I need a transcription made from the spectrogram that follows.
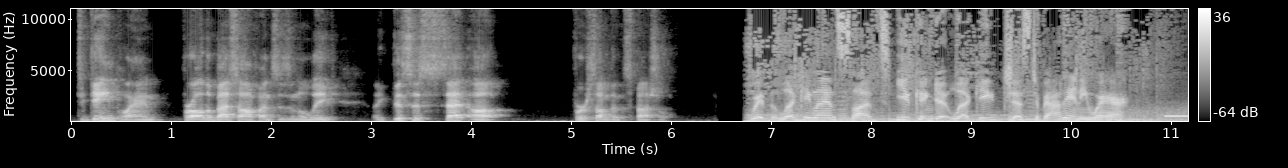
to game plan for all the best offenses in the league. Like this is set up for something special. With the LuckyLand slots, you can get lucky just about anywhere.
